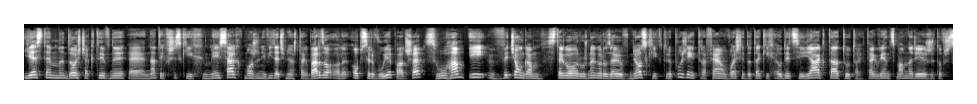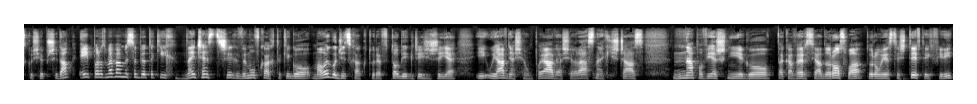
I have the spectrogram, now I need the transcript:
Jestem dość aktywny e, na tych wszystkich miejscach. Może nie widać mnie aż tak bardzo, ale obserwuję, patrzę, słucham i wyciągam z tego różnego rodzaju wnioski, które później trafiają właśnie do takich audycji jak ta tutaj. Tak więc mam nadzieję, że to wszystko się przyda. I porozmawiamy sobie o takich najczęstszych wymówkach takiego małego dziecka, które w tobie gdzieś żyje i ujawnia się, pojawia się raz na jakiś czas na powierzchni jego taka wersja dorosła, którą jesteś ty w tej chwili.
